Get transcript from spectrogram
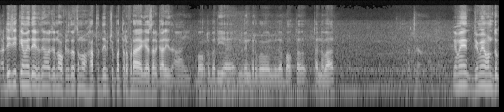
ਲਾਡੀ ਜੀ ਕਿਵੇਂ ਦੇਖਦੇ ਹੋ ਜੇ ਨੌਕਰੀ ਤਾਂ ਤੁਹਾਨੂੰ ਹੱਥ ਦੇ ਵਿੱਚ ਪੱਤਰ ਫੜਾਇਆ ਗਿਆ ਸਰਕਾਰੀ ਦਾ? ਹਾਂ ਜੀ ਬਹੁਤ ਵਧੀਆ ਹੈ। ਨਰਿੰਦਰ ਕੌਰ ਦਾ ਬਹੁਤ ਧੰਨਵਾਦ। ਅੱਛਾ। ਕਿਵੇਂ ਜਿਵੇਂ ਹੁਣ ਦ-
